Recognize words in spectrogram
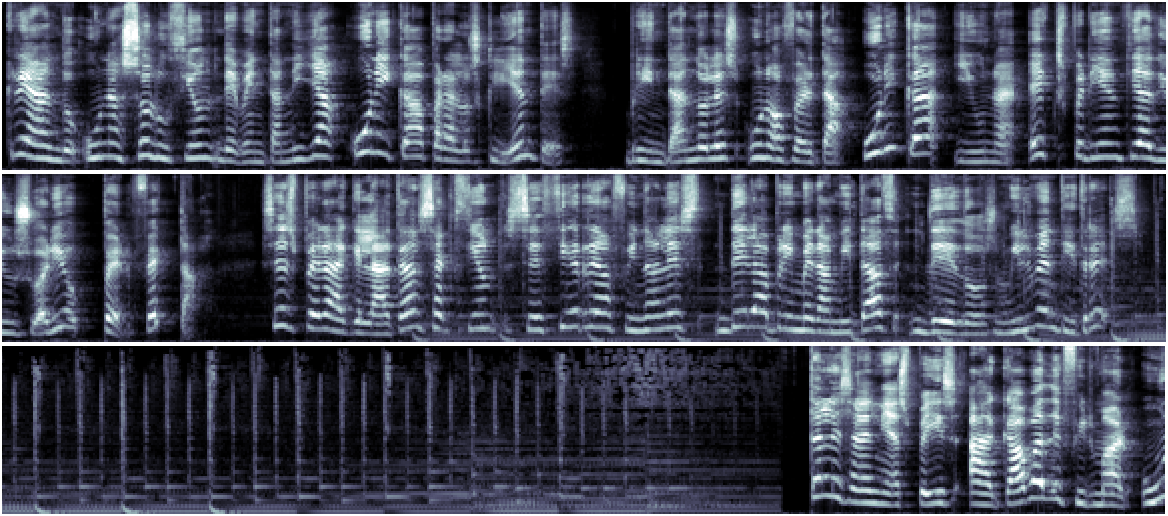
creando una solución de ventanilla única para los clientes, brindándoles una oferta única y una experiencia de usuario perfecta se espera que la transacción se cierre a finales de la primera mitad de 2023. Thales Alenia Space acaba de firmar un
